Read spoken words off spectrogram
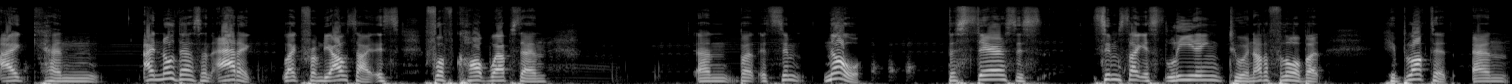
I can... I know there's an attic, like from the outside. It's full of cobwebs and... And, but it seems... No! The stairs is... Seems like it's leading to another floor, but... He blocked it, and...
